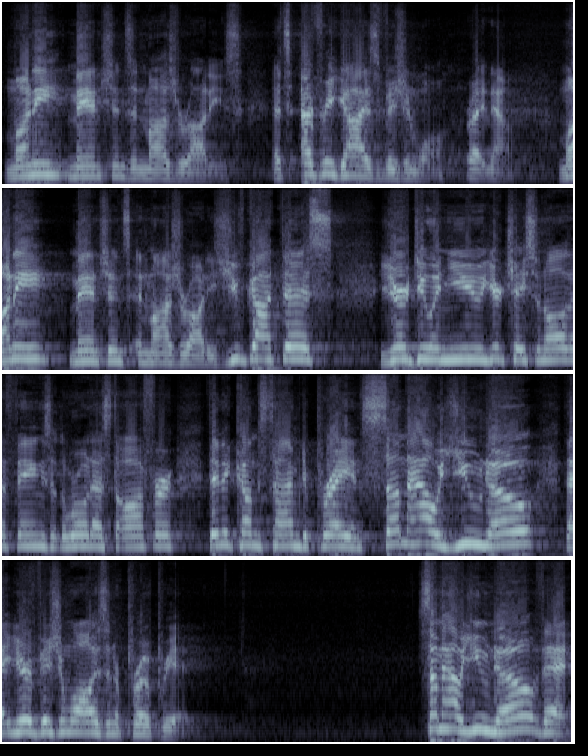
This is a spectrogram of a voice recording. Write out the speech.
Money, mansions, and Maseratis. That's every guy's vision wall right now. Money, mansions, and Maseratis. You've got this. You're doing you. You're chasing all the things that the world has to offer. Then it comes time to pray, and somehow you know that your vision wall isn't appropriate. Somehow you know that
